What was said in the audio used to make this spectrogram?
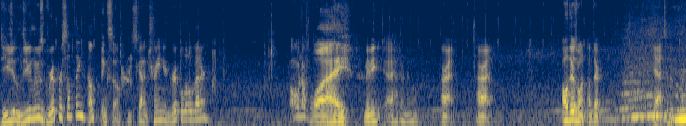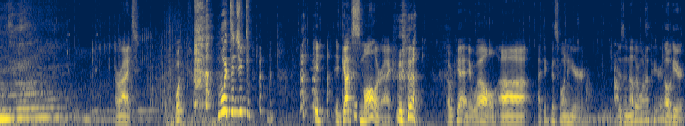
Do you do you lose grip or something? I don't think so. You just gotta train your grip a little better. Oh no. Why? Maybe I don't know. All right, all right. Oh, there's one up there. Yeah, to the right. All right. What? what did you do? It it got smaller actually. Okay, well, uh, I think this one here. There's another one up here. Oh, here.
